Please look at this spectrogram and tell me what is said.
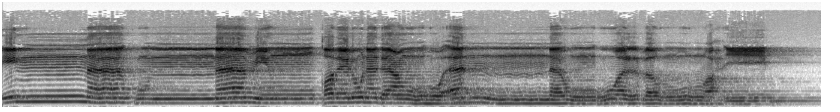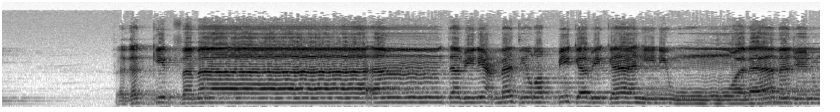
إنا كنا من قبل ندعوه أنه هو البر الرحيم فذكر فما أنت بنعمة ربك بكاهن ولا مجنون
